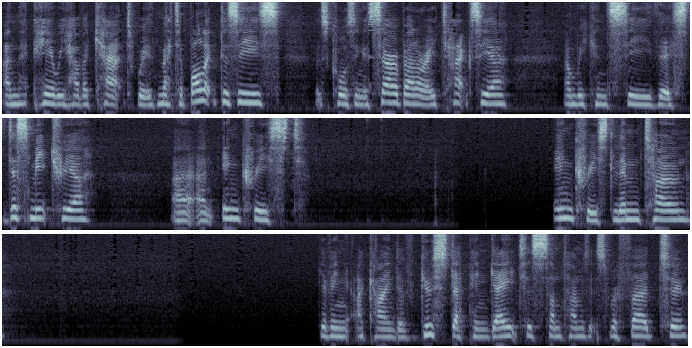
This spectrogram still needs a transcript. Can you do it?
And here we have a cat with metabolic disease that's causing a cerebellar ataxia. And we can see this dysmetria uh, and increased increased limb tone, giving a kind of goose stepping gait, as sometimes it's referred to.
